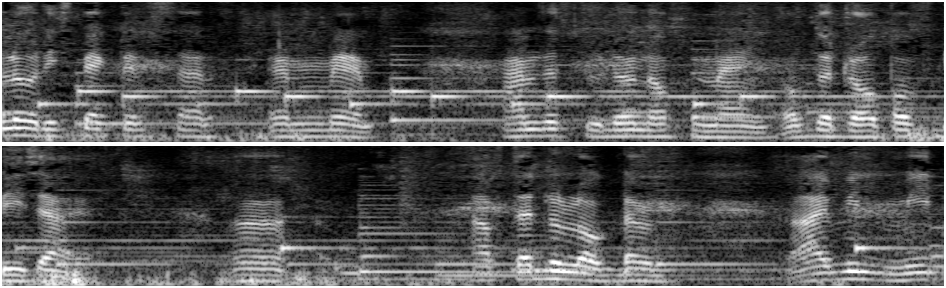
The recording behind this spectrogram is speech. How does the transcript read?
Hello, respected sir and ma'am. I'm the student of 9 of the Drop of Desire. Uh, after the lockdown, I will meet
